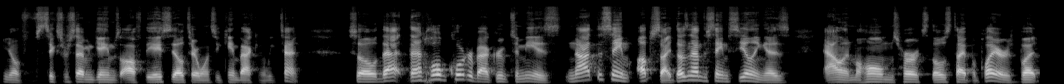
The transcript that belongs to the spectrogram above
you know six or seven games off the ACL tear once he came back in Week Ten. So that that whole quarterback group to me is not the same upside. Doesn't have the same ceiling as Allen, Mahomes, Hurts, those type of players. But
